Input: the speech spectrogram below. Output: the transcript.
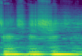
这城市。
